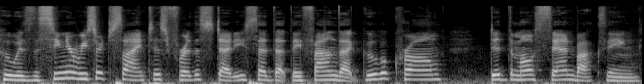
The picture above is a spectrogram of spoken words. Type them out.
who is the senior research scientist for the study, said that they found that Google Chrome did the most sandboxing.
